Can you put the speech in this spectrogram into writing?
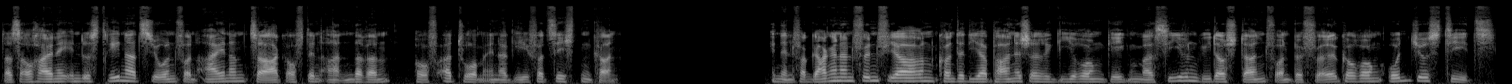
dass auch eine Industrienation von einem Tag auf den anderen auf Atomenergie verzichten kann. In den vergangenen fünf Jahren konnte die japanische Regierung gegen massiven Widerstand von Bevölkerung und Justiz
